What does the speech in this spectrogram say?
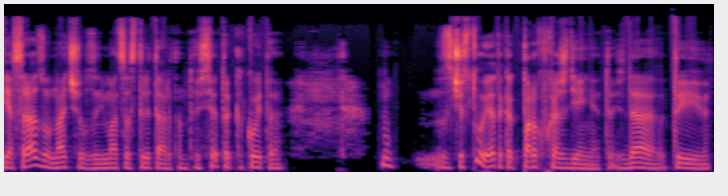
Я сразу начал заниматься стрит-артом, то есть это какой-то ну, зачастую это как порог вхождения. То есть, да, ты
